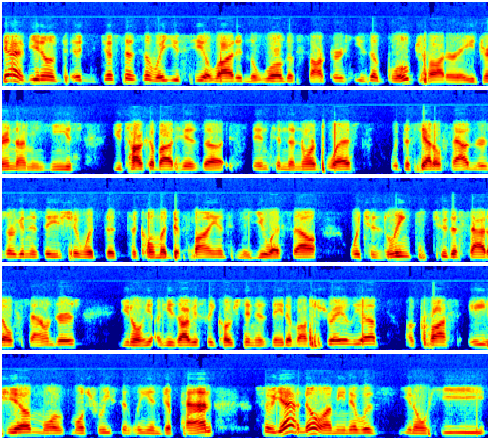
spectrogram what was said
Yeah, you know, just as the way you see a lot in the world of soccer, he's a globetrotter, Adrian. I mean, he's you talk about his uh, stint in the Northwest with the Seattle Sounders organization, with the Tacoma Defiance in the USL, which is linked to the Seattle Sounders. You know, he, he's obviously coached in his native Australia, across Asia, more, most recently in Japan. So yeah, no, I mean, it was you know he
